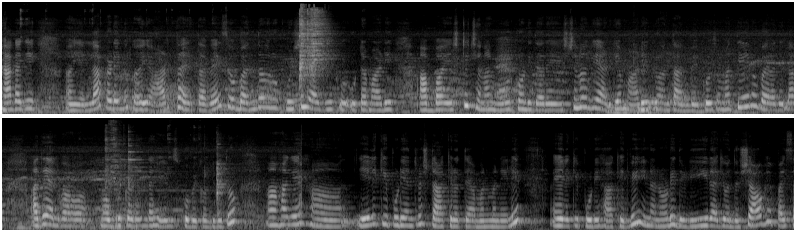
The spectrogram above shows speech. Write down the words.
ಹಾಗಾಗಿ ಎಲ್ಲ ಕಡೆಯೂ ಕೈ ಆಡ್ತಾ ಇರ್ತವೆ. ಸೊ ಬಂದವರು ಖುಷಿಯಾಗಿ ಊಟ ಮಾಡಿ ಹಬ್ಬ ಎಷ್ಟು ಚೆನ್ನಾಗಿ ನೋಡ್ಕೊಂಡಿದ್ದಾರೆ, ಎಷ್ಟು ಚೆನ್ನಾಗಿ ಅಡುಗೆ ಮಾಡಿದರು ಅಂತ ಅನ್ಬೇಕು. ಸೊ ಮತ್ತೇನು ಬರೋದಿಲ್ಲ. ಅದೇ ಅಲ್ವಾ ಒಬ್ಬರು ಕಡೆಯಿಂದ ಹೇಳಿಸ್ಕೋಬೇಕಾಗಿರೋದು ಹಾಗೆ ಏಲಕ್ಕಿ ಪುಡಿ ಅಂತೂ ಸ್ಟಾಕ್ ಇರುತ್ತೆ ಅಮ್ಮನ ಮನೆಯಲ್ಲಿ. ಏಲಕ್ಕಿ ಪುಡಿ ಹಾಕಿದ್ವಿ. ಇನ್ನು ನೋಡಿ, ದಿಢೀರಾಗಿ ಒಂದು ಶಾವಿಗೆ ಪಾಯಸ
